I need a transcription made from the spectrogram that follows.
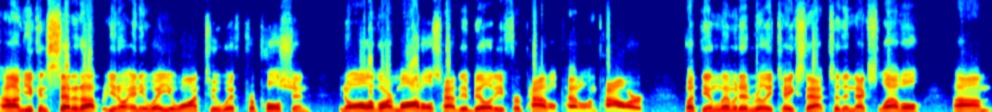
um, you can set it up, you know, any way you want to with propulsion. You know, all of our models have the ability for paddle, pedal, and power, but the Unlimited really takes that to the next level um,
